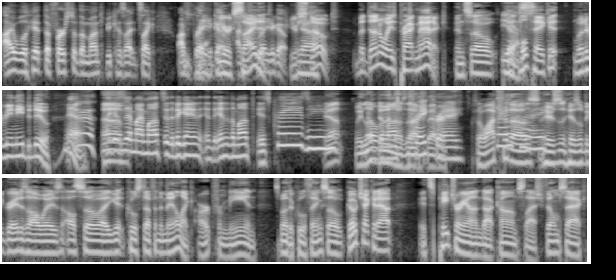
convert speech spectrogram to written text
I will hit the first of the month because I, it's like I'm ready to go. You're I'm excited. ready to go. You're Yeah. stoked. But Dunaway's pragmatic, and so Yes. we'll take it. whatever you need to do. Yeah. Like I Um, said, my months at the beginning, at the end of the month is crazy. Yeah, we love doing those. Though. Cray better. cray. So watch for those. cray. Here's his will be great as always. Also, uh, you get cool stuff in the mail like art from me and some other cool things. So go check it out. It's patreon.com slash filmsack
